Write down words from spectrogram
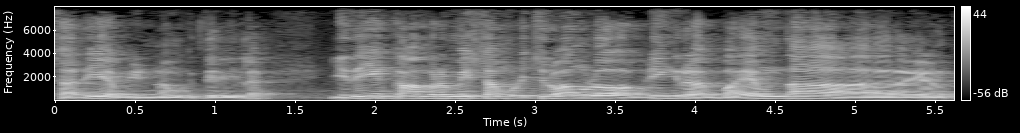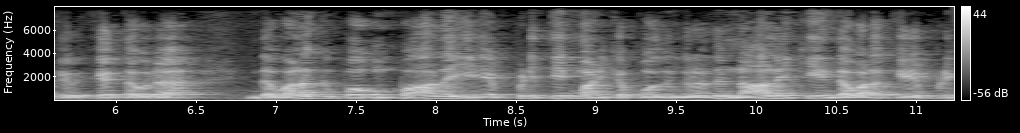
சரி அப்படின்னு நமக்கு தெரியல. இதையும் காம்ப்ரமைஸாக முடிச்சிருவாங்களோ அப்படிங்கிற பயம்தான் எனக்கு இருக்கே தவிர இந்த வழக்கு போகும் பாதையை எப்படி தீர்மானிக்க போகுதுங்கிறது நாளைக்கு இந்த வழக்கு எப்படி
